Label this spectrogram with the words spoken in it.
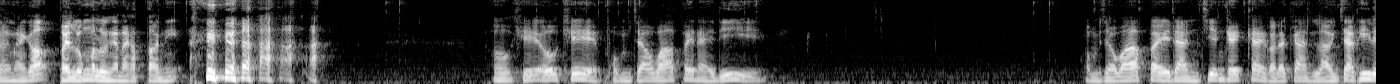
ดังนั้นก็ไปลงกันลุนกันนะครับตอนนี้ โอเค โอเค ผมจะว้าร์ปไปไหนดี ผมจะว่าไปดันเจียนใกล้ๆก่อนแล้วกัน หลังจากที่เ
